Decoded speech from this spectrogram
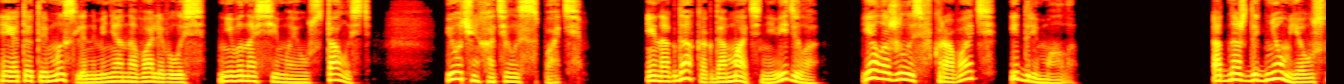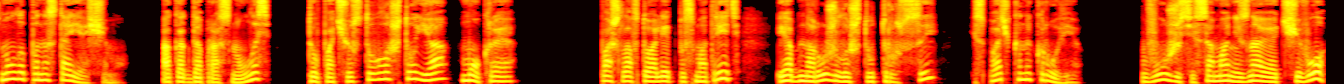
И от этой мысли на меня наваливалась невыносимая усталость, и очень хотелось спать. Иногда, когда мать не видела, я ложилась в кровать и дремала. Однажды днем я уснула по-настоящему, а когда проснулась, то почувствовала, что я мокрая. Пошла в туалет посмотреть и обнаружила, что трусы испачканы кровью. В ужасе, сама не знаю от чего,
